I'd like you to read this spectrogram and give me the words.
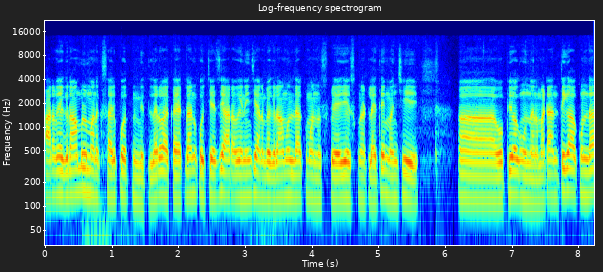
అరవై గ్రాములు మనకు సరిపోతుంది మిత్రులారు. ఒక ఎకరానికి వచ్చేసి అరవై నుంచి ఎనభై గ్రాముల దాకా మనం స్ప్రే చేసుకున్నట్లయితే మంచి ఉపయోగం ఉందన్నమాట. అంతేకాకుండా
